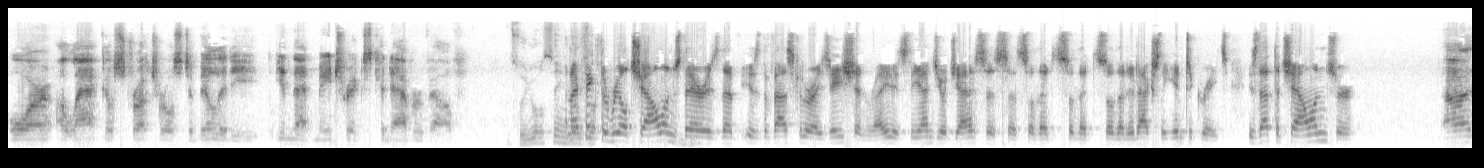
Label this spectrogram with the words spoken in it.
or a lack of structural stability in that matrix cadaver valve. So you're saying, and I think the real challenge there mm-hmm. is that is the vascularization, right? It's the angiogenesis, uh, so that so that so that it actually integrates. Is that the challenge, or? Uh,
